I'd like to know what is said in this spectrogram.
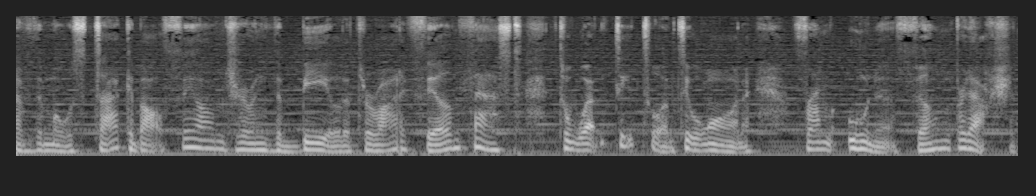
of the most talked about film during the Bill Literati Film Fest 2021 from UNO Film Production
